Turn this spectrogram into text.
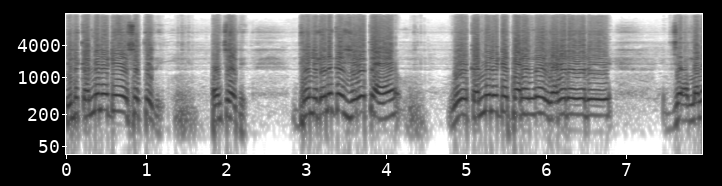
ఇది కమ్యూనిటీ సొత్తు ఇది పంచాయతీ. దీని కనుక యువత మీరు కమ్యూనిటీ పరంగా ఎవరెవరి జా- మన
